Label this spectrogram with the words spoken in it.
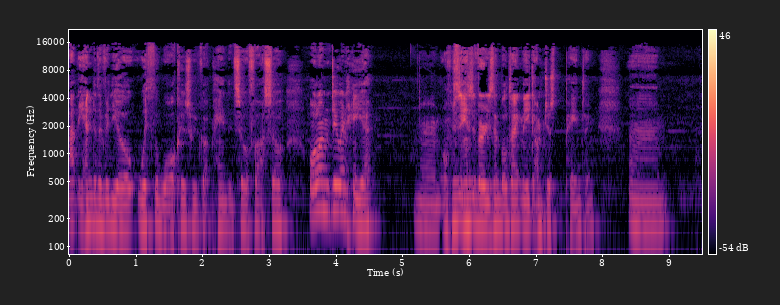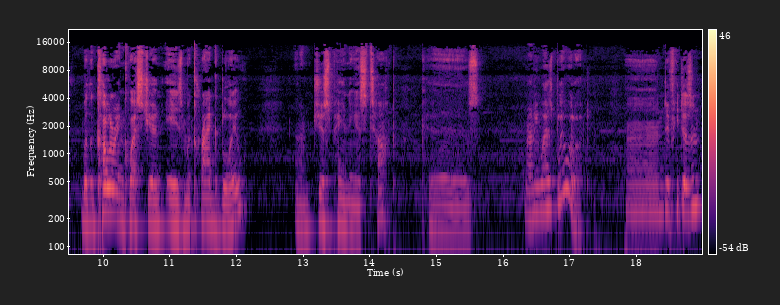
at the end of the video with the walkers we've got painted so far. So all I'm doing here, um, obviously it's a very simple technique, I'm just painting. Um, but the colour in question is Macragge Blue. And I'm just painting his top because Ronnie wears blue a lot. And if he doesn't,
